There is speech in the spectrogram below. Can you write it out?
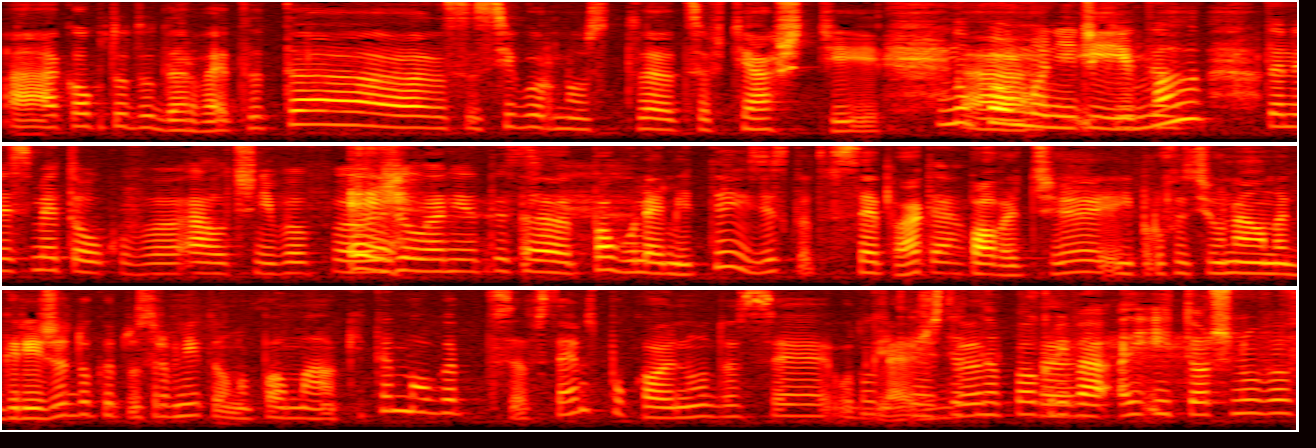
А, колкото до дърветата, със сигурност цъфтящи Но по-манички, има. Да, да не сме толкова алчни в е, желанията си. По-големите изискват все пак да. повече и професионална грижа, докато сравнително по-малките могат съвсем спокойно да се отглеждат. Отглеждат на покрива. И точно в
